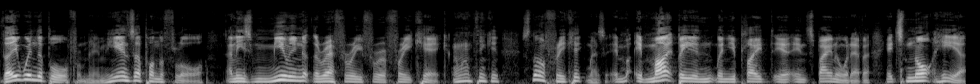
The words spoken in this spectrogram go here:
they win the ball from him, he ends up on the floor, and he's mewing at the referee for a free kick. And I'm thinking, it's not a free kick, Mez. It, it might be in, when you played in Spain or whatever. It's not here.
